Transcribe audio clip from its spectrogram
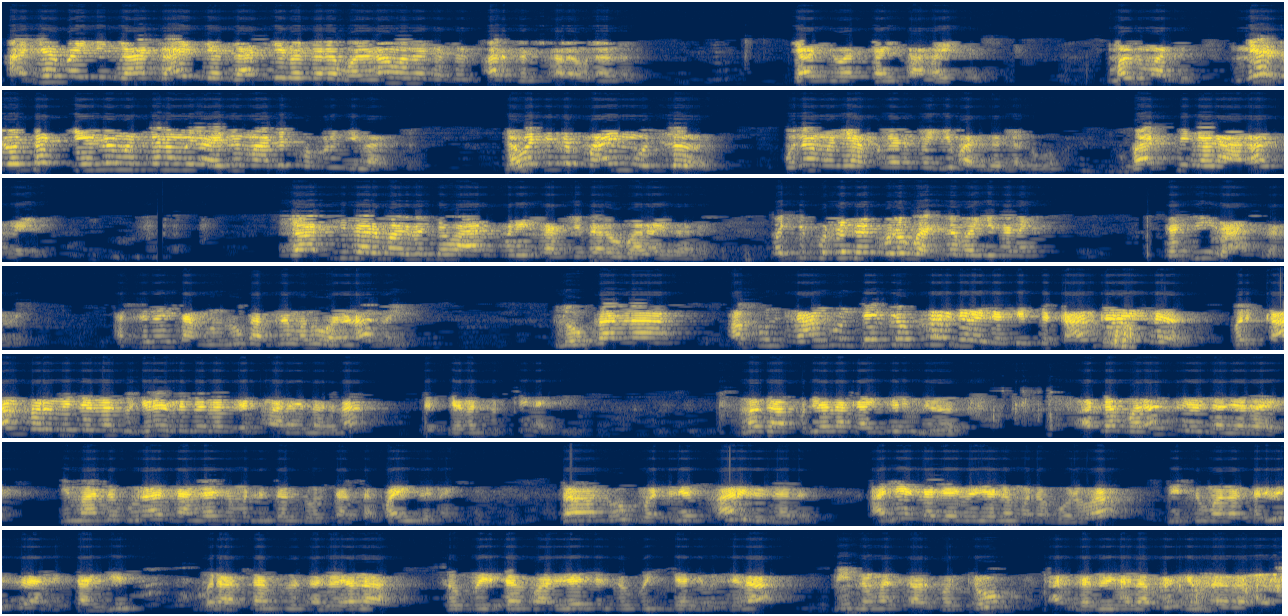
अशा पैकी जात आहेत त्या जातीला जरा वळणावला त्याचं फार कष्ट करावं लागलं. त्याशिवाय काही सांगायचं मग माझं मी स्वतः केलं म्हणताना मी राहिलं माझंच पकडून दिलं असतं. जेव्हा त्याचं पाय मोजलं पुन्हा म्हणजे आपल्याला त्याची बाजगर लागू बातमीदार आलाच नाही. साक्षीदार मारलं तेव्हा आजपर्यंत साक्षीदार उभा राहिला नाही. म्हणजे पण ते कुठं तर थोडं वाटलं पाहिजे का नाही? त्याची रास करणे. असं नाही सांगून लोक आपल्या मागे वळणार नाही. लोकांना आपण सांगून त्यांचे उपकार करायचे त्यांचं काम करायचं. पण काम करणे त्यांना दुसऱ्याकडे त्यांना थेट मारायला लागला तर त्यांना तृप्ती नाही. मग आपल्याला काहीतरी मिळत. आता बराच वेळ झालेला आहे. मी माझं गुन्हा सांगायचं म्हटलं तर दोन तास सफाई नाही. लोक बसले फार वेळ झालं. आणि एखाद्या वेळेला मला बोलवा मी तुम्हाला सर्विस करायला सांगेन. पण आता सगळ्याला शुभेच्छा पाडव्याच्या शुभेच्छा दिवशीला मी नमस्कार करतो आणि सगळेजण आपण ठेवणार आहोत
